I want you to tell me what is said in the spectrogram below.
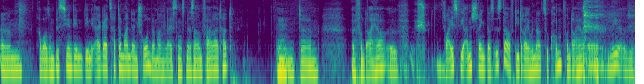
Ähm, aber so ein bisschen den, den Ehrgeiz hatte man denn schon, wenn man ein Leistungsmesser am Fahrrad hat. Mhm. Und ähm, äh, von daher, äh, ich weiß, wie anstrengend das ist, da auf die 300 zu kommen. Von daher, äh, nee, also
